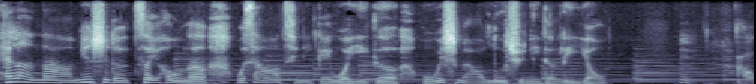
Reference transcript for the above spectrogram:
Helen，那面试的最后呢，我想要请你给我一个我为什么要录取你的理由。嗯，好，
